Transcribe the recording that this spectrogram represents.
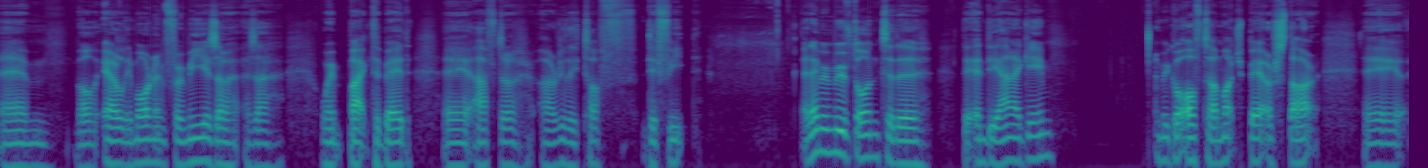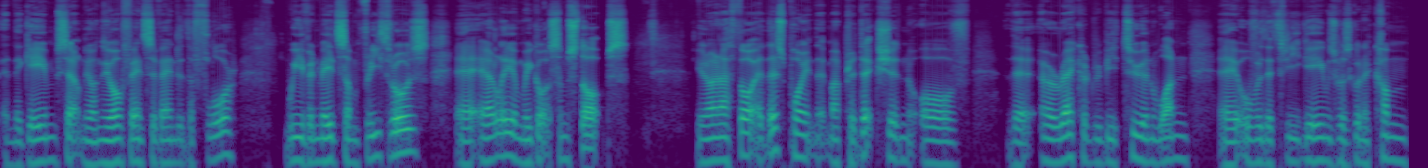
Um, well, early morning for me as I as I went back to bed uh, after a really tough defeat. And then we moved on to the the Indiana game, and we got off to a much better start uh, in the game. Certainly on the offensive end of the floor, we even made some free throws uh, early, and we got some stops. You know, and I thought at this point that my prediction of that our record would be two and one uh, over the three games was going to come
